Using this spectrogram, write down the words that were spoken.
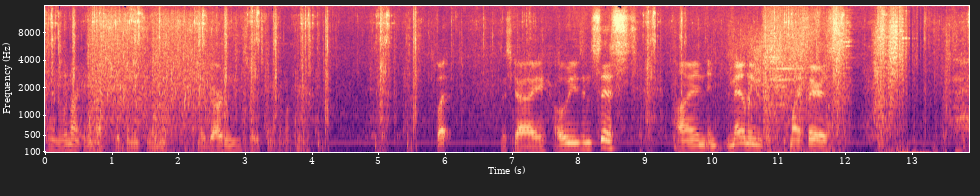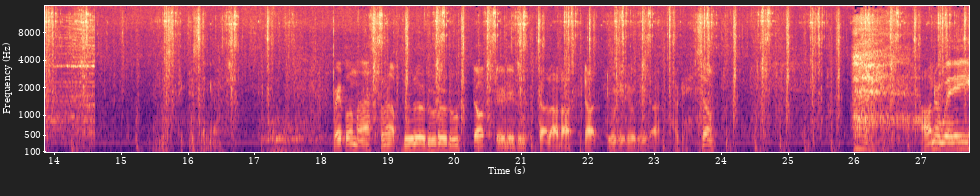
And we're not gonna mess with anything in the garden, so he's gonna come up here. But, this guy always insists on meddling with my affairs. Let's pick this thing up. Purple mask up. Okay, so on our way,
